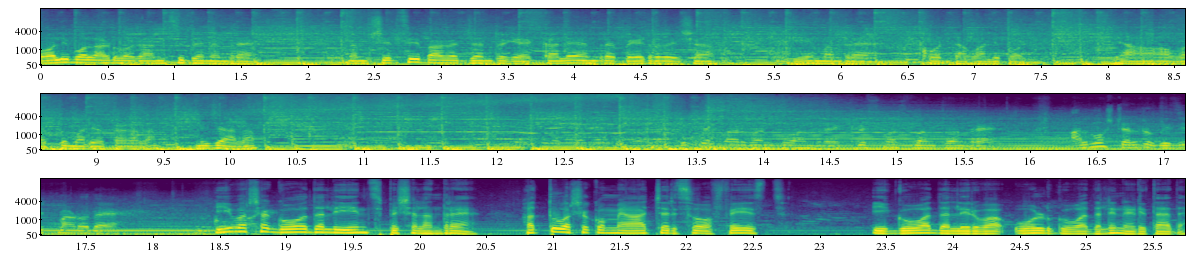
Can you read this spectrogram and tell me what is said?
ವಾಲಿಬಾಲ್ ಆಡುವಾಗ ಅನಿಸಿದ್ದೇನೆಂದರೆ ನಮ್ಮ ಶಿರ್ಸಿ ಭಾಗದ ಜನರಿಗೆ ಕಲೆ ಅಂದರೆ ಬೇಡರ ವಿಷಯ ಗೇಮ್ ಅಂದರೆ ಕೊಡ್ಡ ವಾಲಿಬಾಲ್. ಯಾವತ್ತೂ ಮರೆಯೋಕ್ಕಾಗಲ್ಲ. ನಿಜ ಅಲ್ಲ? ಡಿಸೆಂಬರ್ ಬಂತು ಅಂದರೆ ಕ್ರಿಸ್ಮಸ್ ಬಂತು ಅಂದರೆ ಆಲ್ಮೋಸ್ಟ್ ಎಲ್ಲರೂ ವಿಸಿಟ್ ಮಾಡೋದೇ ಈ ವರ್ಷ ಗೋವಾದಲ್ಲಿ ಏನು ಸ್ಪೆಷಲ್ ಅಂದರೆ ಹತ್ತು ವರ್ಷಕ್ಕೊಮ್ಮೆ ಆಚರಿಸುವ ಫೇಸ್ಟ್ ಈ ಗೋವಾದಲ್ಲಿರುವ ಓಲ್ಡ್ ಗೋವಾದಲ್ಲಿ ನಡೀತಾ ಇದೆ.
